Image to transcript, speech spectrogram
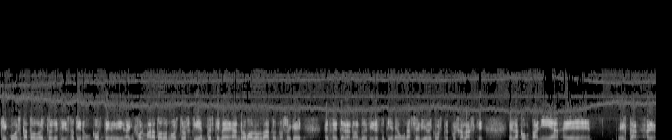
¿qué cuesta todo esto? Es decir, esto tiene un coste. A informar a todos nuestros clientes que le han robado los datos, no sé qué, etcétera, ¿no? Es decir, esto tiene una serie de costes, pues a las que la compañía eh, está, eh,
